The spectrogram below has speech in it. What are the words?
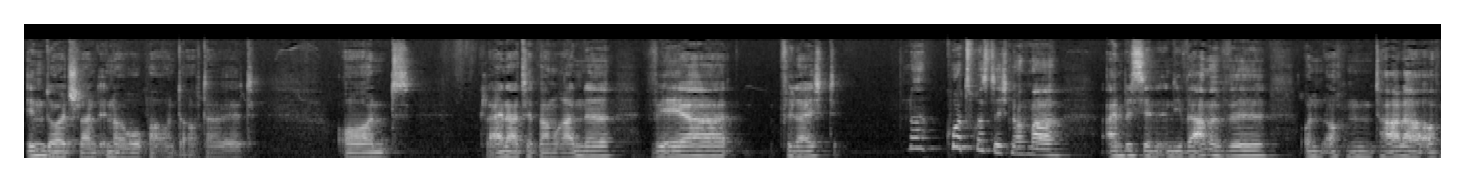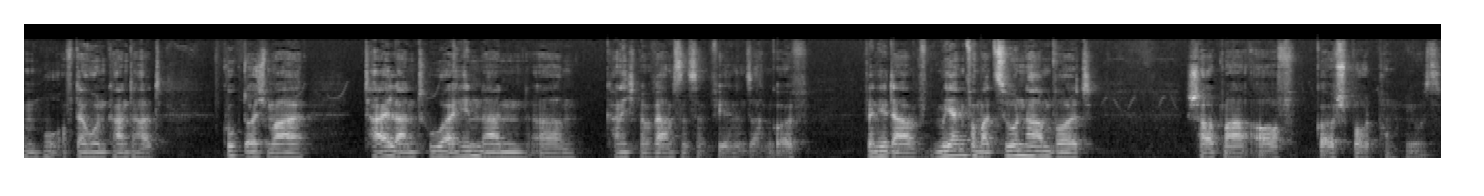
in Deutschland, in Europa und auf der Welt. Und kleiner Tipp am Rande, wer vielleicht na, kurzfristig nochmal ein bisschen in die Wärme will und noch einen Taler auf, dem, auf der hohen Kante hat, guckt euch mal Thailand, Hua Hin an. Ähm, kann ich nur wärmstens empfehlen in Sachen Golf. Wenn ihr da mehr Informationen haben wollt, schaut mal auf golfsport.news.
